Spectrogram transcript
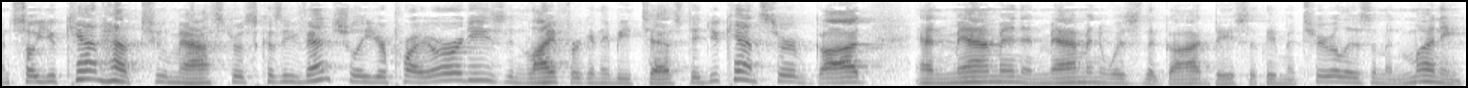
and so you can't have two masters because eventually your priorities in life are going to be tested. You can't serve God and mammon, and mammon was the God, basically, materialism and money.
